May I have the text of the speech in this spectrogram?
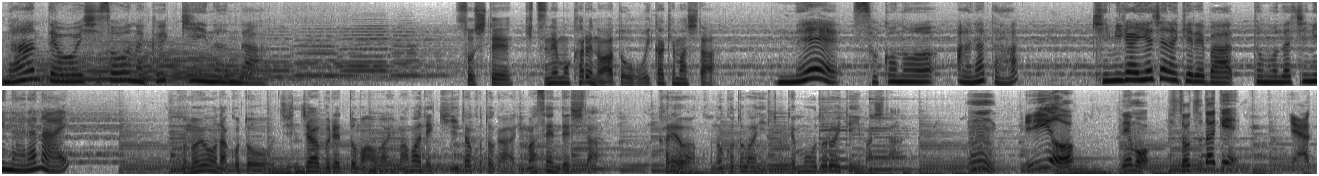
なんて美味しそうなクッキーなんだ。そしてキツネも彼の後を追いかけましたねえそこのあなた？君が嫌じゃなければ友達にならない？このようなことをジンジャーブレッドマンは今まで聞いたことがありませんでした。彼はこの言葉にとても驚いていました。うんいいよ。でも一つだけ約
